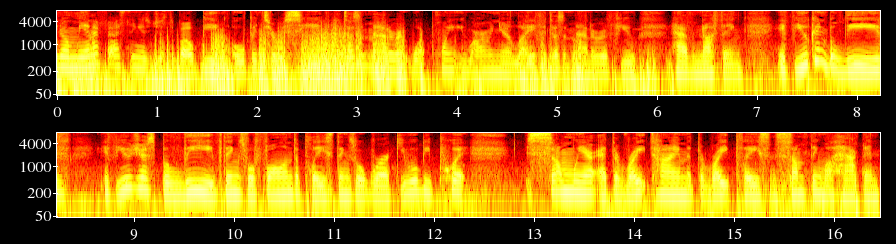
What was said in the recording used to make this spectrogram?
You know, manifesting is just about being open to receive. It doesn't matter at what point you are in your life. It doesn't matter if you have nothing. If you can believe, if you just believe things will fall into place, things will work, you will be put somewhere at the right time, at the right place, and something will happen.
